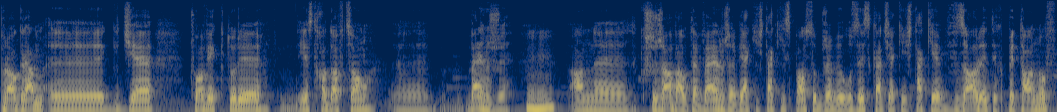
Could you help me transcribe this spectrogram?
program, y, gdzie człowiek, który jest hodowcą węży, on y, krzyżował te węże w jakiś taki sposób, żeby uzyskać jakieś takie wzory tych pytonów,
